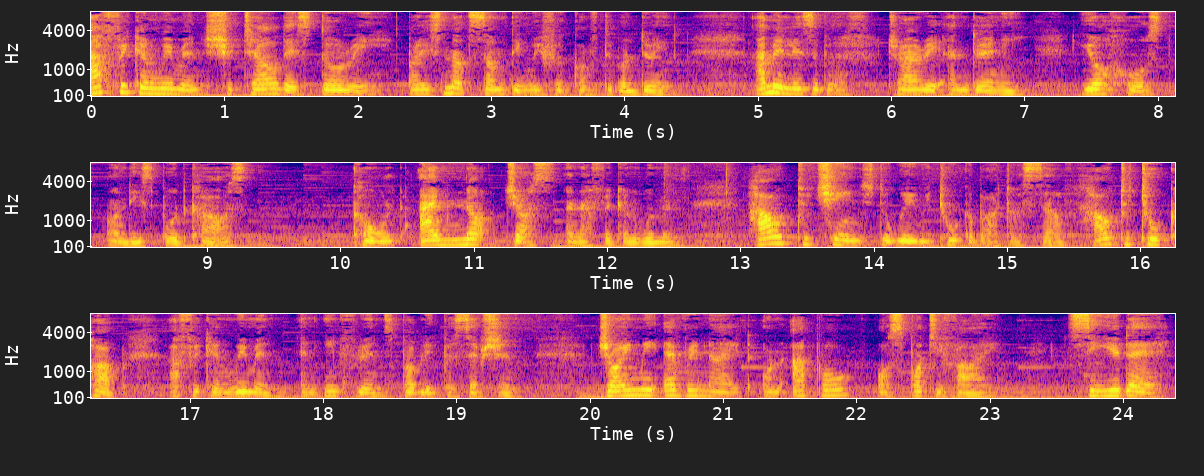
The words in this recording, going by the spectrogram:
African women should tell their story, but it's not something we feel comfortable doing. I'm Elizabeth Traore Andoni, your host on this podcast called I'm Not Just an African Woman. How to change the way we talk about ourselves, how to talk up African women and influence public perception. Join me every night on Apple or Spotify. See you there.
